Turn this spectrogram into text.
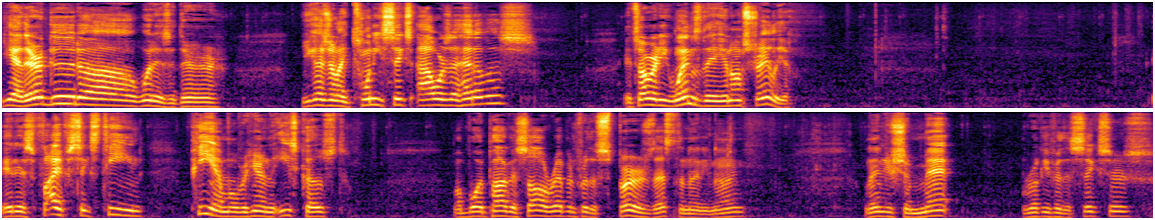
Yeah, they're good. Uh, what is it? They're you guys are like 26 hours ahead of us. It's already Wednesday in Australia. It is 5:16 p.m. over here on the East Coast. My boy Pau Gasol repping for the Spurs. That's the 99. Landry Shamet, rookie for the Sixers.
